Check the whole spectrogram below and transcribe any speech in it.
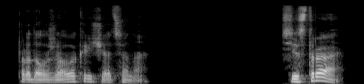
– продолжала кричать она. «Сестра!»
